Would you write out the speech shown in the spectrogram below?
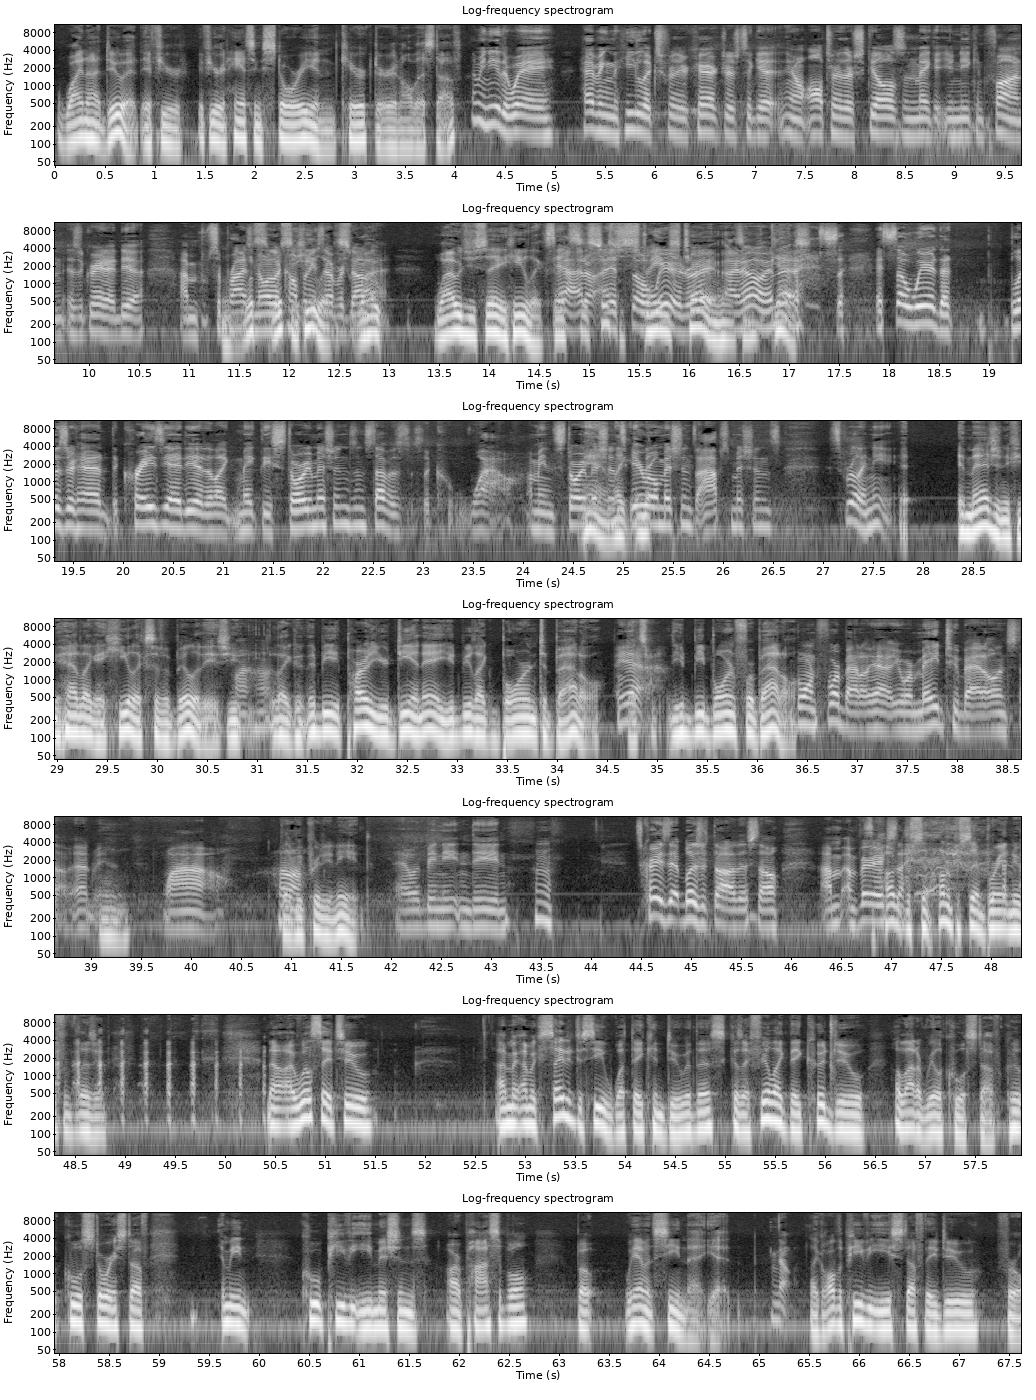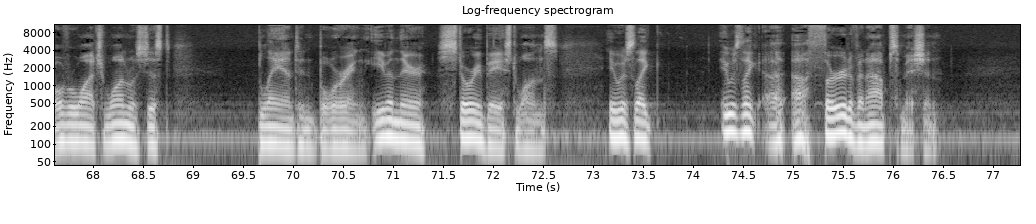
why not do it if you're if you're enhancing story and character and all that stuff? I mean, either way, having the helix for your characters to get you know alter their skills and make it unique and fun is a great idea. I'm surprised What's- no other company's ever done Why- that. Why would you say helix? yeah, That's I don't, such it's a so strange weird, term. right? I know, isn't it? It's, it's so weird that Blizzard had the crazy idea to like make these story missions and stuff. It's just like wow. I mean, story Man, missions, like, hero ima- missions, ops missions. It's really neat. Imagine if you had like a helix of abilities. You Uh-huh. like it'd be part of your DNA. You'd be like born to battle. Yeah. you'd be born for battle. Born for battle, yeah. You were made to battle and stuff. That'd be wow. Huh. That'd be pretty neat. That would be neat indeed. Hmm. It's crazy that Blizzard thought of this, though. I'm, I'm very Hundred excited. percent, hundred percent brand new from Blizzard. now, I will say too, I'm I'm excited to see what they can do with this because I feel like they could do a lot of real cool stuff, cool, cool story stuff. I mean, cool PVE missions are possible, but we haven't seen that yet. No. Like all the PVE stuff they do for Overwatch 1 was just bland and boring. Even their story-based ones, it was like it was like a, a third of an ops mission.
